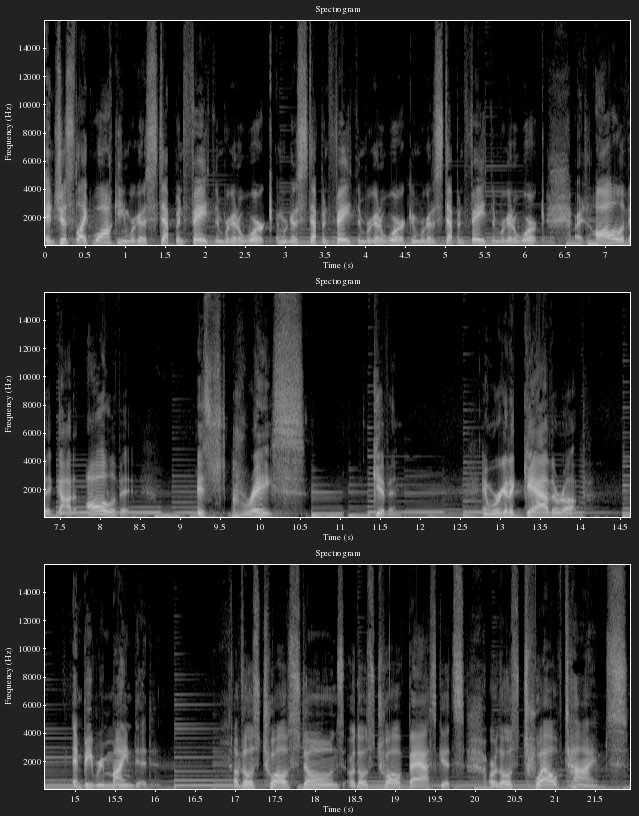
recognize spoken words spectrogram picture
And just like walking, we're going to step in faith and we're going to work, and we're going to step in faith and we're going to work, and we're going to step in faith and we're going to work. All of it, God, all of it is grace given. And we're going to gather up and be reminded of those 12 stones or those 12 baskets or those 12 times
